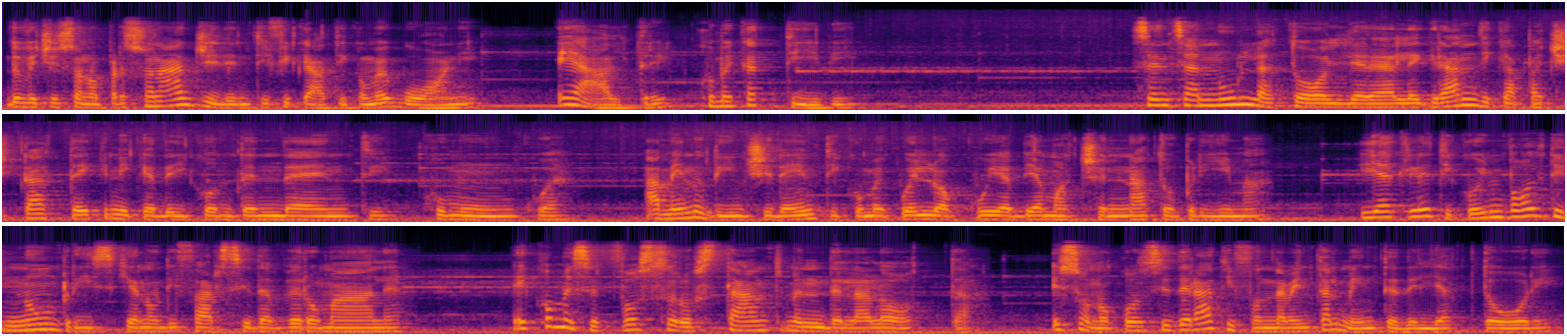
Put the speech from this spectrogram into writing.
dove ci sono personaggi identificati come buoni e altri come cattivi. Senza nulla togliere alle grandi capacità tecniche dei contendenti, comunque, a meno di incidenti come quello a cui abbiamo accennato prima, gli atleti coinvolti non rischiano di farsi davvero male è come se fossero stuntman della lotta e sono considerati fondamentalmente degli attori.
